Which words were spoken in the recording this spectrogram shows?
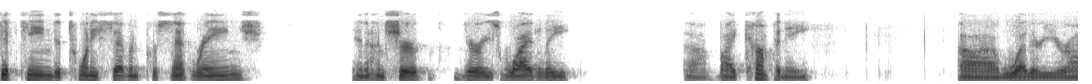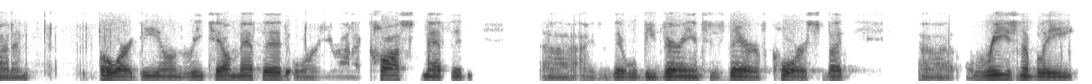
15 to 27 percent range, and I'm sure it varies widely uh, by company uh, whether you're on an ORD owned retail method or you're on a cost method. Uh, there will be variances there, of course, but uh, reasonably,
